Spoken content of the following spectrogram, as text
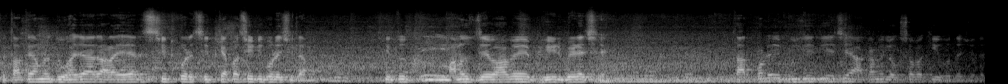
তো তাতে আমরা দু হাজার আড়াই হাজার সিট করে সিট ক্যাপাসিটি করেছিলাম। কিন্তু মানুষ যেভাবে ভিড় বেড়েছে তারপরে বুঝিয়ে দিয়েছে আগামী লোকসভা কী হতে চলেছে।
